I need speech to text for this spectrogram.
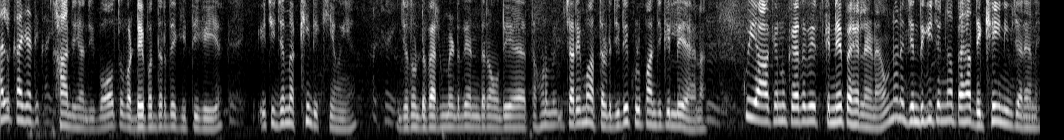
ਹਲਕਾ ਜਿਹਾ ਦਿਖਾਇਆ ਹਾਂਜੀ ਹਾਂਜੀ ਬਹੁਤ ਵੱਡੇ ਪੱਧਰ ਤੇ ਕੀਤੀ ਗਈ ਹੈ। ਇਹ ਚੀਜ਼ਾਂ ਮੈਂ ਅੱਖੀਂ ਦੇਖੀਆਂ ਹੋਈਆਂ। ਜਦੋਂ ਡਿਵੈਲਪਮੈਂਟ ਦੇ ਅੰਦਰ ਆਉਂਦੇ ਆ ਤਾਂ ਹੁਣ ਵਿਚਾਰੇ ਮਾਤੜ ਜਿਹਦੇ ਕੋਲ 5 ਕਿੱਲੇ ਆ ਨਾ। ਕੋਈ ਆ ਕੇ ਉਹਨੂੰ ਕਹਿ ਦੇਵੇ ਕਿੰਨੇ ਪੈਸੇ ਲੈਣਾ? ਉਹਨਾਂ ਨੇ ਜ਼ਿੰਦਗੀ 'ਚ ਇੰਨਾ ਪੈਸਾ ਦੇਖਿਆ ਹੀ ਨਹੀਂ ਵਿਚਾਰਿਆਂ ਨੇ।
